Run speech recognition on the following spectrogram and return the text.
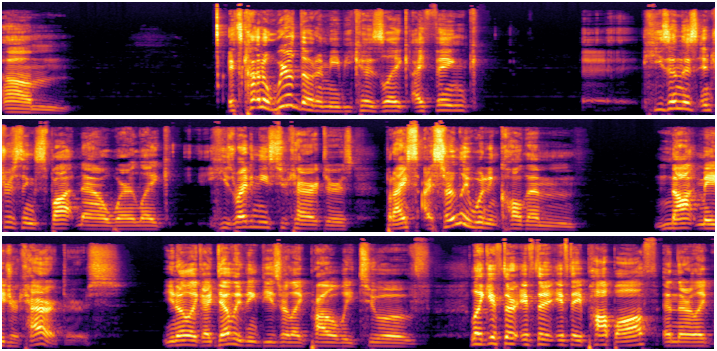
um it's kind of weird though to me because like i think uh, he's in this interesting spot now where like he's writing these two characters but I, I certainly wouldn't call them not major characters you know like i definitely think these are like probably two of like if they're if they if they pop off and they're like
